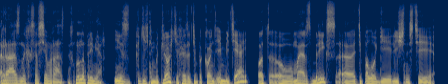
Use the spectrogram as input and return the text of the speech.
разных, совсем разных. Ну, например, из каких-нибудь легких, это типа какой-нибудь MBTI. Вот у Майерс-Бриггс э, типологии личности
